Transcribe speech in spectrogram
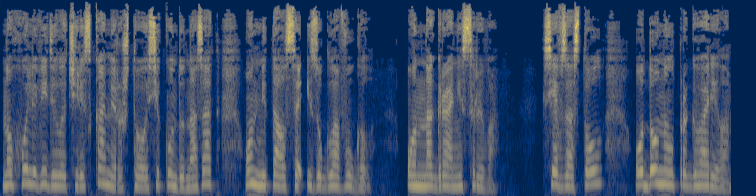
но Холли видела через камеру, что секунду назад он метался из угла в угол. Он на грани срыва. Сев за стол, О'Доннелл проговорила.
